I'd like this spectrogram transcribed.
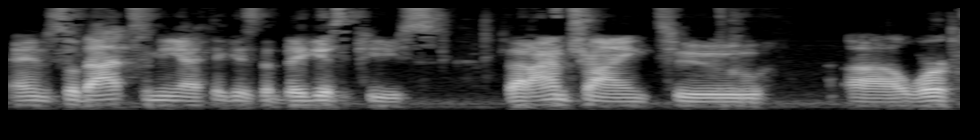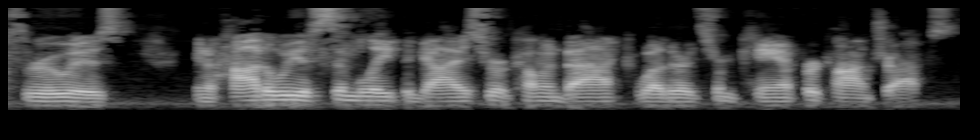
and so that to me, I think is the biggest piece. that I'm trying to uh, work through is, you know, how do we assimilate the guys who are coming back, whether it's from camp or contracts,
